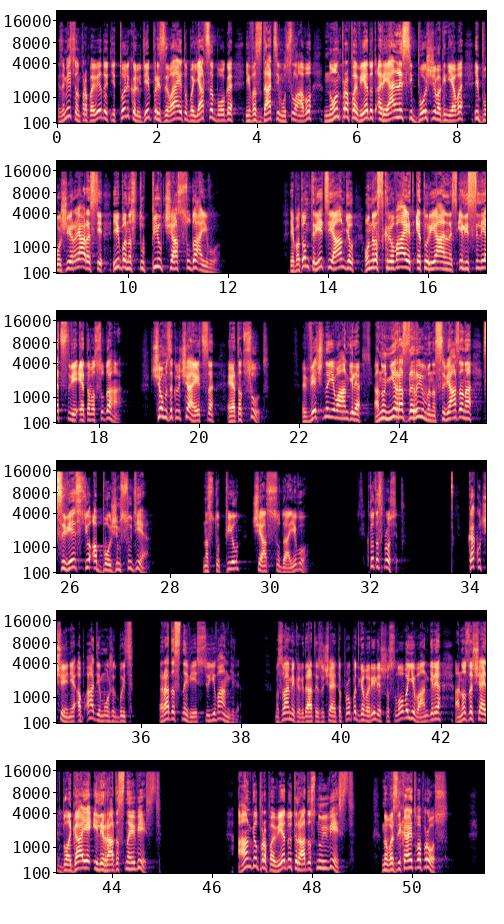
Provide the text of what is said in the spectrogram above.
И заметьте, он проповедует не только людей, призывает убояться Бога и воздать Ему славу, но он проповедует о реальности Божьего гнева и Божьей ярости, ибо наступил час суда Его. И потом третий ангел, он раскрывает эту реальность или следствие этого суда. В чем заключается этот суд? Вечное Евангелие, оно неразрывно связано с вестью о Божьем суде. Наступил час суда его. Кто-то спросит, как учение об аде может быть радостной вестью Евангелия? Мы с вами когда-то, изучая эту проповедь, говорили, что слово Евангелие, оно означает благая или радостная весть. Ангел проповедует радостную весть. Но возникает вопрос,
